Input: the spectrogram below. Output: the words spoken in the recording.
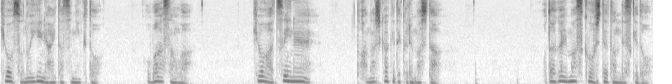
今日その家に配達に行くとおばあさんは今日暑いねと話しかけてくれました。お互いマスクをしてたんですけど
